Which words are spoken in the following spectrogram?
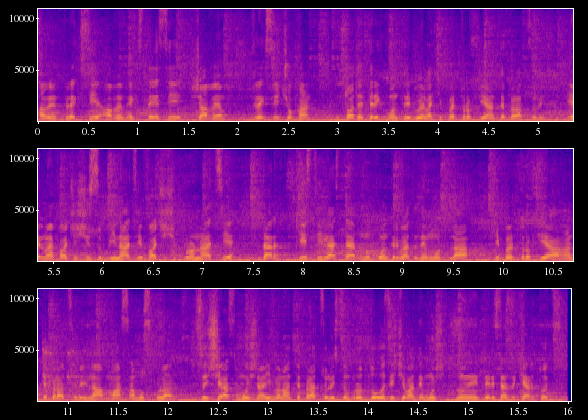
Avem flexie, avem extensie și avem flexie ciocan. Toate trei contribuie la hipertrofia antebrațului. El mai face și supinație, face și pronație, dar chestiile astea nu contribuie atât de mult la hipertrofia antebrațului, la masa musculară. Sunt și alți mușchi, la nivelul antebrațului sunt vreo 20 ceva de mușchi. Nu ne interesează chiar toți.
